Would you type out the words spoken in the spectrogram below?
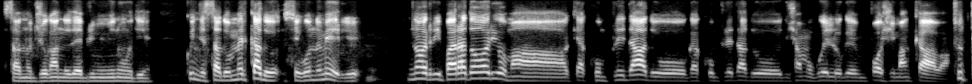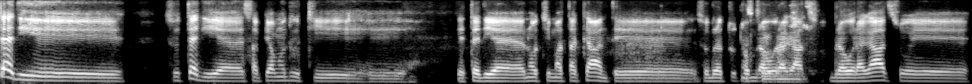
stanno giocando dai primi minuti quindi è stato un mercato secondo me non riparatorio, ma che ha completato, che ha completato diciamo, quello che un po' ci mancava. Su Teddy, su Teddy eh, sappiamo tutti che Teddy è un ottimo attaccante, soprattutto un bravo ragazzo, bravo ragazzo e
